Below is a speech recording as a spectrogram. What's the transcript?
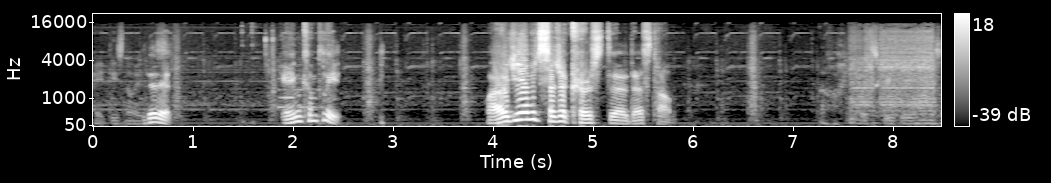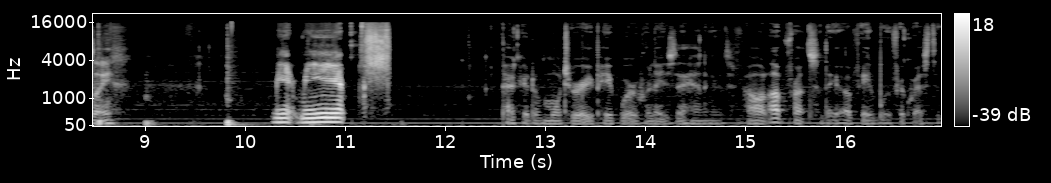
I hate these noises. Did it. Incomplete. Why would you have such a cursed uh, desktop? Oh, he looks creepy, honestly. Meep, meep. Packet of mortuary paperwork relates to the handling of the file up front so they are available if requested.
